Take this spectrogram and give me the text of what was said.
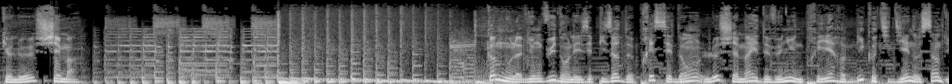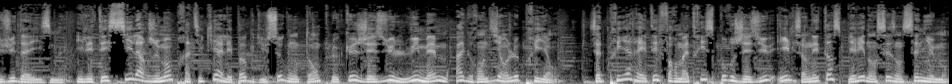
que le schéma? Comme nous l'avions vu dans les épisodes précédents, le schéma est devenu une prière bicotidienne au sein du judaïsme. Il était si largement pratiqué à l'époque du Second Temple que Jésus lui-même a grandi en le priant. Cette prière a été formatrice pour Jésus et il s'en est inspiré dans ses enseignements.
